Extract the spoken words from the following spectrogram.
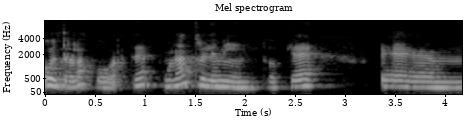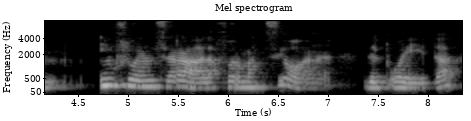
oltre alla corte, un altro elemento che ehm, influenzerà la formazione del poeta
